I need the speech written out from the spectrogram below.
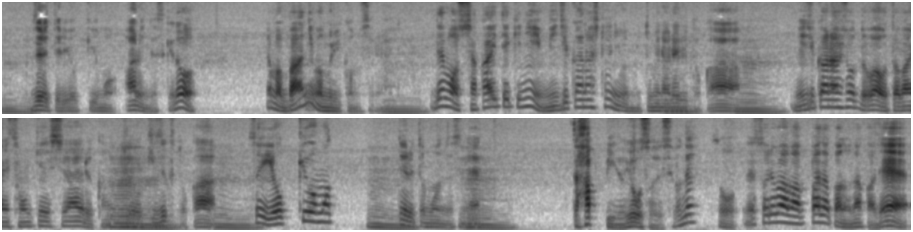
うん。ずれてる欲求もあるんですけどでも万人は無理かもしれない、うん。でも社会的に身近な人には認められるとか、うん。身近な人とはお互いに尊敬し合える環境を築くとか、うん。そういう欲求を持っうんてると思うんですね、うん。でハッピーの要素ですよね。そう。でそれは真っ裸の中で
